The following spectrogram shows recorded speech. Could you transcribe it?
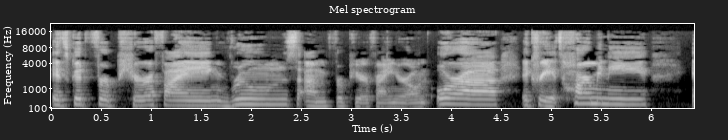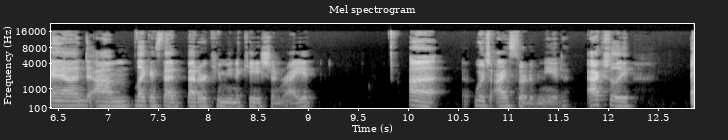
it's good for purifying rooms, um, for purifying your own aura. It creates harmony. And um, like I said, better communication, right? Uh, which I sort of need. Actually,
